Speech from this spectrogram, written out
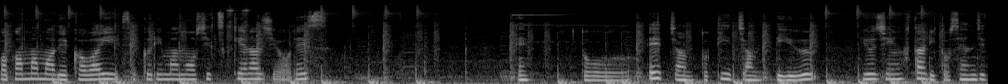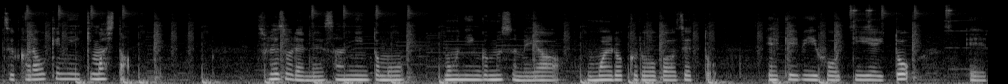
わがままで可愛いセクリマの押し付けラジオです。えっと A ちゃんと T ちゃんっていう友人2人と先日カラオケに行きましたそれぞれね3人ともモーニング娘。や桃色クローバー Z AKB48 えっ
